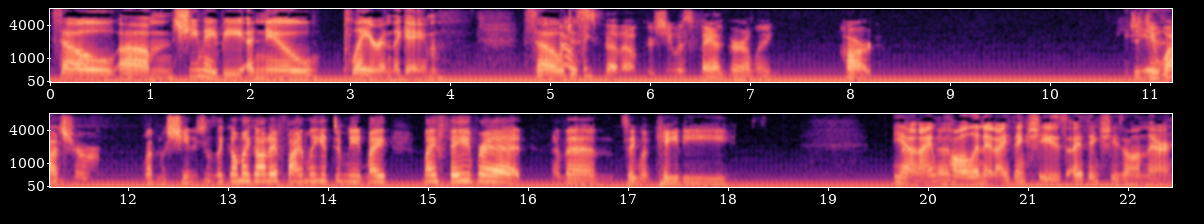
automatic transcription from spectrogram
so um, she may be a new player in the game. So I don't just think so though, because she was fangirling hard. Did Yeah. you watch her on Machine? She's like, "Oh my god, I finally get to meet my my favorite." And then same with Katie. Yeah, I'm calling it. I think she's. I think she's on there.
